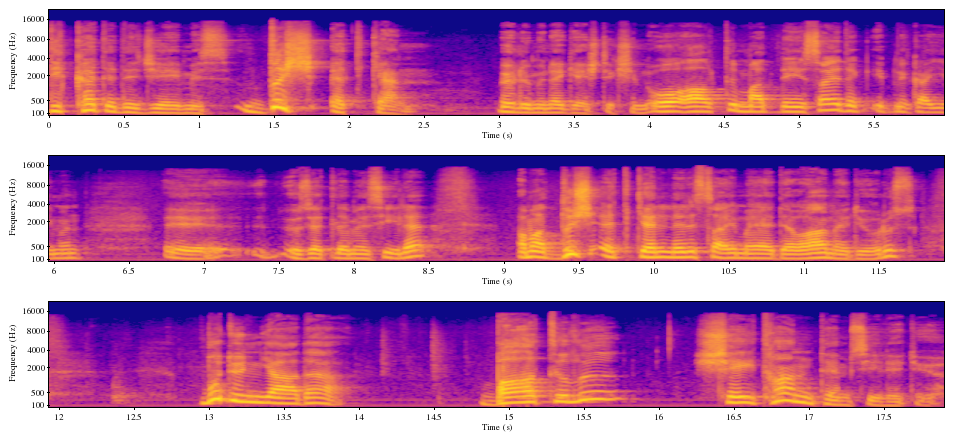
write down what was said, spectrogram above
dikkat edeceğimiz dış etken bölümüne geçtik şimdi. O altı maddeyi saydık İbn Kayyım'ın e, özetlemesiyle. Ama dış etkenleri saymaya devam ediyoruz. Bu dünyada batılı şeytan temsil ediyor.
